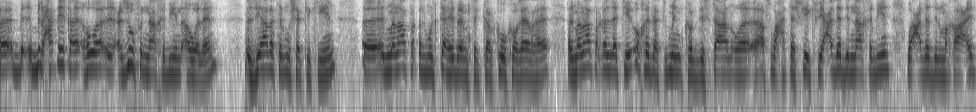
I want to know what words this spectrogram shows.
آه، بالحقيقة هو عزوف الناخبين أولا. زيارة المشككين آه، المناطق الملتهبة مثل كركوك وغيرها المناطق التي أخذت من كردستان وأصبح تشكيك في عدد الناخبين وعدد المقاعد.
